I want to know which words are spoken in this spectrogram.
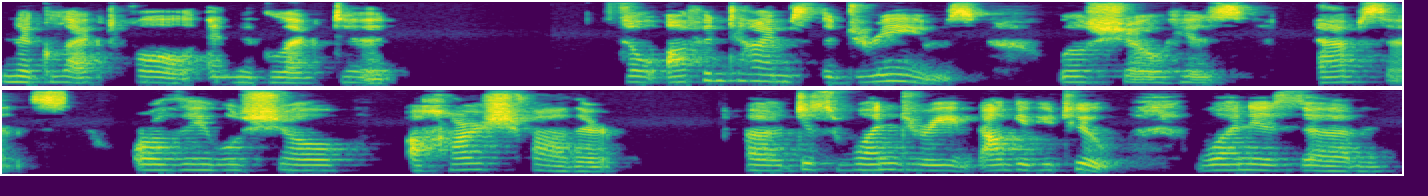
neglectful and neglected. So oftentimes the dreams will show his absence, or they will show a harsh father. Uh, just one dream. I'll give you two. One is um,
